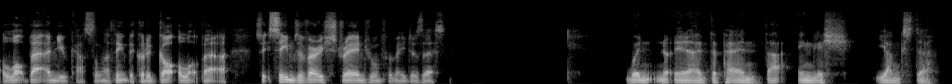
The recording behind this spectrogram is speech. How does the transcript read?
a lot better Newcastle, and I think they could have got a lot better. So it seems a very strange one for me. Does this? When you know the pen that English youngster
